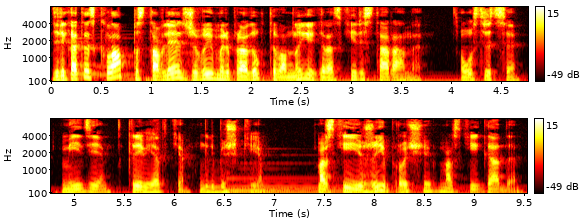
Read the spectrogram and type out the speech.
Деликатес Клаб поставляет живые морепродукты во многие городские рестораны. Устрицы, мидии, креветки, гребешки, морские ежи и прочие морские гады –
